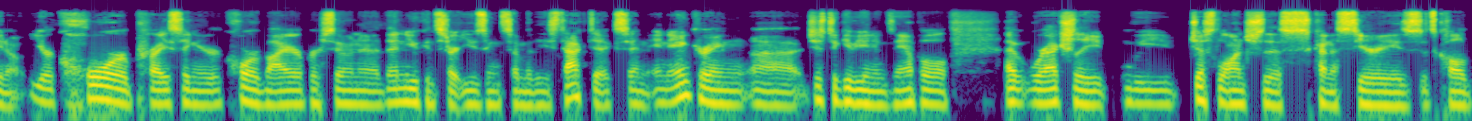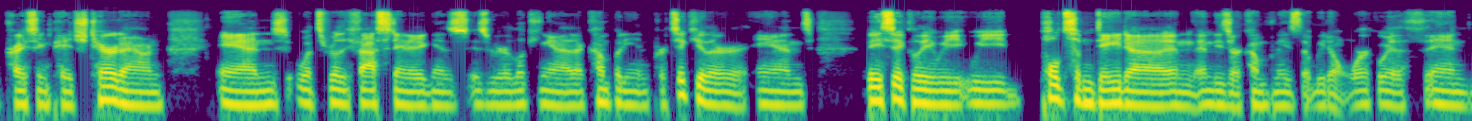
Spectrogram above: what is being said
you know your core pricing your core buyer persona then you can start using some of these tactics and, and anchoring uh, just to give you an example uh, we're actually we just launched this kind of series it's called pricing page teardown and what's really fascinating is is we were looking at a company in particular and basically we we pulled some data and, and these are companies that we don't work with and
